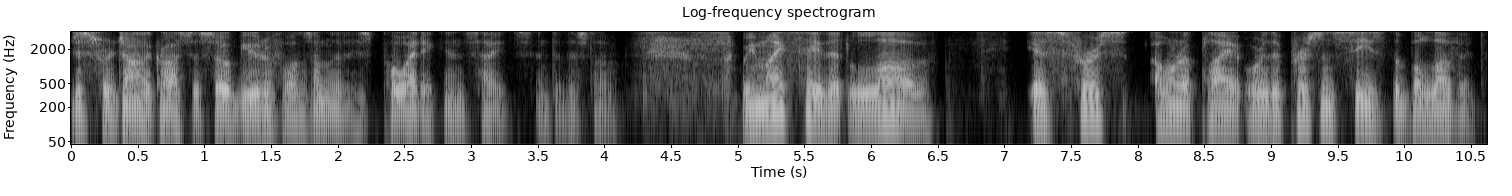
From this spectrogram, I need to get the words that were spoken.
just for John of the Cross is so beautiful and some of his poetic insights into this love. We might say that love is first, I want to apply it where the person sees the beloved,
